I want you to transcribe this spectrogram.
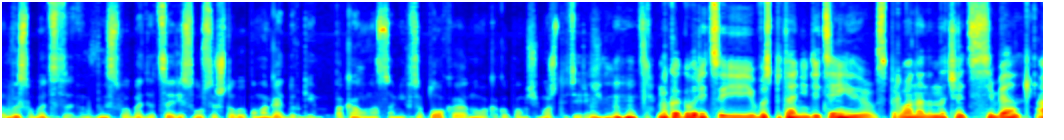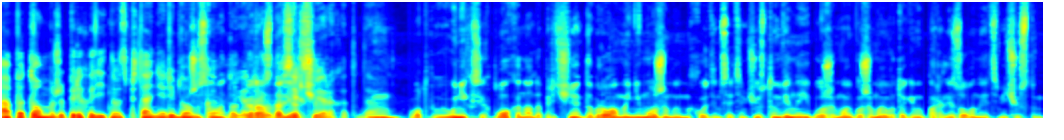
высвободятся, высвободятся ресурсы, чтобы помогать другим. Пока у нас самих все плохо, ну о какой помощи может идти речь? Угу. Ну, как говорится, и воспитание детей сперва надо начать с себя, а потом уже переходить на воспитание ребенка. То же самое, так ну, гораздо думаю, легче. Сферах это, да. Вот у них всех плохо, надо причинять добро, а мы не можем, и мы ходим с этим чувством вины, и, боже мой, боже мой, в итоге мы парализованы этими чувствами.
